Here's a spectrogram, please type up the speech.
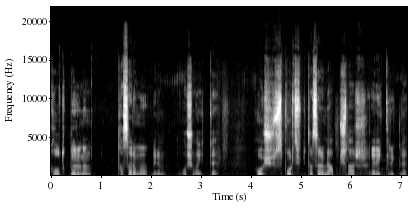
koltuklarının tasarımı benim hoşuma gitti. Hoş, sportif bir tasarım yapmışlar. Elektrikli.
